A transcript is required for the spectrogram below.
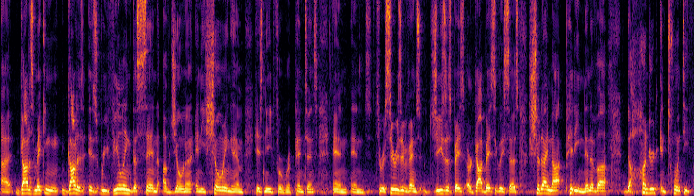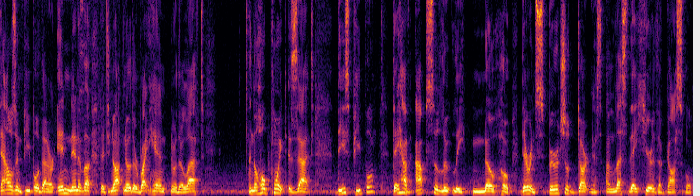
uh, God is making God is, is revealing the sin of Jonah, and He's showing him his need for repentance. And and through a series of events, Jesus bas- or God basically says, "Should I not pity Nineveh, the hundred and twenty thousand people that are in Nineveh that do not know their right hand nor their left?" And the whole point is that these people, they have absolutely no hope. They're in spiritual darkness unless they hear the gospel.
